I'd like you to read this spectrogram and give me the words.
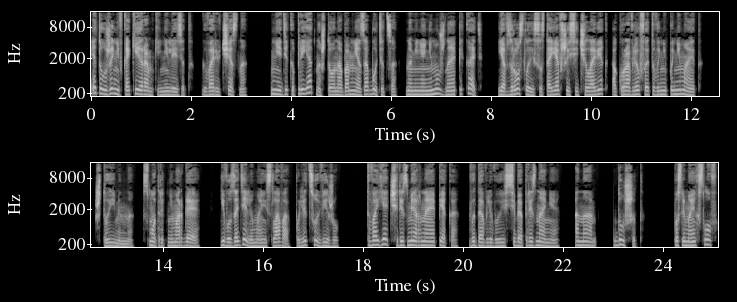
Это уже ни в какие рамки не лезет, говорю честно. Мне дико приятно, что он обо мне заботится, но меня не нужно опекать. Я взрослый и состоявшийся человек, а Куравлев этого не понимает. Что именно? Смотрит, не моргая. Его задели мои слова, по лицу вижу. Твоя чрезмерная опека, выдавливаю из себя признание. Она душит. После моих слов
